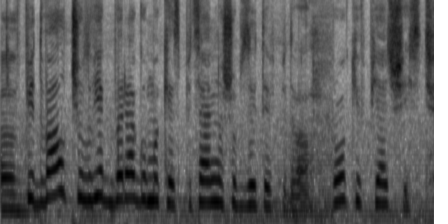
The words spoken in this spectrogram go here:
В підвал чоловік бере гумаки спеціально, щоб зайти в підвал. Років 5-6.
